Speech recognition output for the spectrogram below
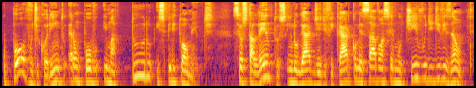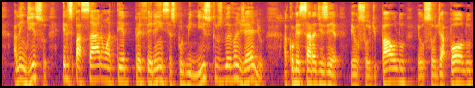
o povo de Corinto era um povo imaturo espiritualmente. Seus talentos, em lugar de edificar, começavam a ser motivo de divisão. Além disso, eles passaram a ter preferências por ministros do Evangelho, a começar a dizer: Eu sou de Paulo, eu sou de Apolo,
